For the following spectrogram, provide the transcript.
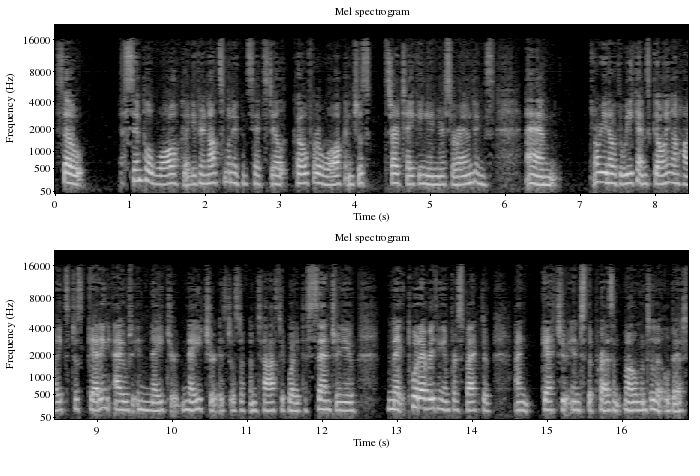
So a simple walk, like if you're not someone who can sit still, go for a walk and just start taking in your surroundings. Um, or you know, the weekends going on hikes, just getting out in nature. Nature is just a fantastic way to center you, make, put everything in perspective, and get you into the present moment a little bit.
